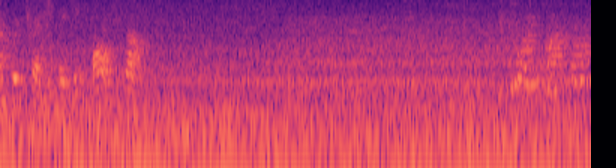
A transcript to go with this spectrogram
Frankford train making all stops. Doors are closed.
